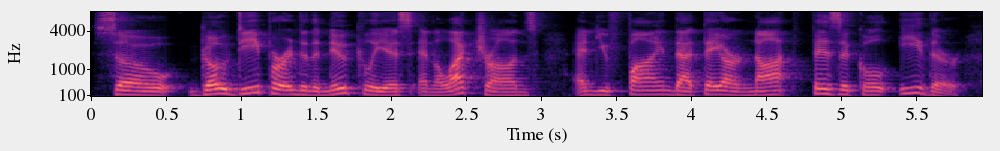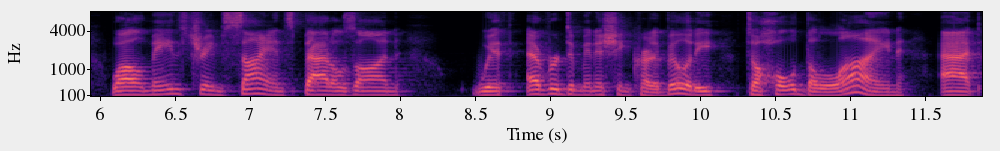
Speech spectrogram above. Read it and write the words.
So go deeper into the nucleus and electrons, and you find that they are not physical either, while mainstream science battles on with ever diminishing credibility to hold the line at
